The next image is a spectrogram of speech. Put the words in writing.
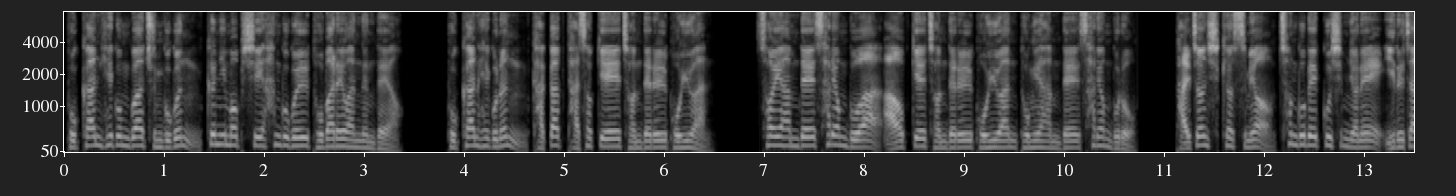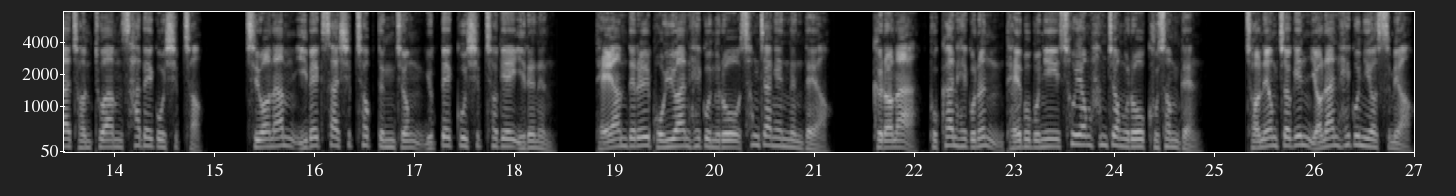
북한 해군과 중국은 끊임없이 한국을 도발해 왔는데요. 북한 해군은 각각 5개의 전대를 보유한 서해함대 사령부와 9개 전대를 보유한 동해함대 사령부로 발전시켰으며 1990년에 이르자 전투함 450척, 지원함 240척 등중 690척에 이르는 대함대를 보유한 해군으로 성장했는데요. 그러나 북한 해군은 대부분이 소형 함정으로 구성된 전형적인 연안 해군이었으며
